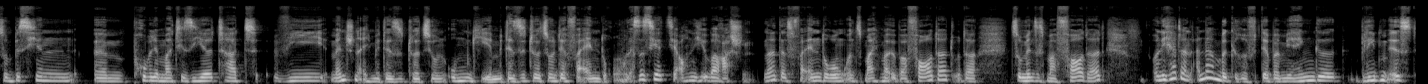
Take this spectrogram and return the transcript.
so ein bisschen ähm, problematisiert hat, wie Menschen eigentlich mit der Situation umgehen, mit der Situation der Veränderung. Das ist jetzt ja auch nicht überraschend, ne, dass Veränderung uns manchmal überfordert oder zumindest mal fordert. Und ich hatte einen anderen Begriff, der bei mir hängen geblieben ist,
